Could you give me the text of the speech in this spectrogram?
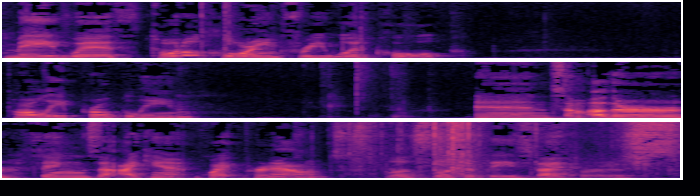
made with total chlorine-free wood pulp, polypropylene, and some other things that I can't quite pronounce. Let's look at these diapers.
